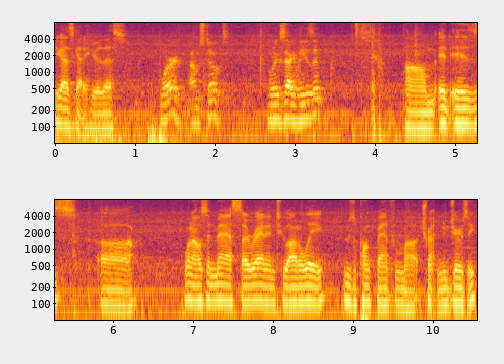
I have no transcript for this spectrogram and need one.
You guys got to hear this. Word. I'm stoked. What exactly is it? Um, it is. Uh, when I was in Mass, I ran into Adelie, who's a punk band from uh, Trenton, New Jersey.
